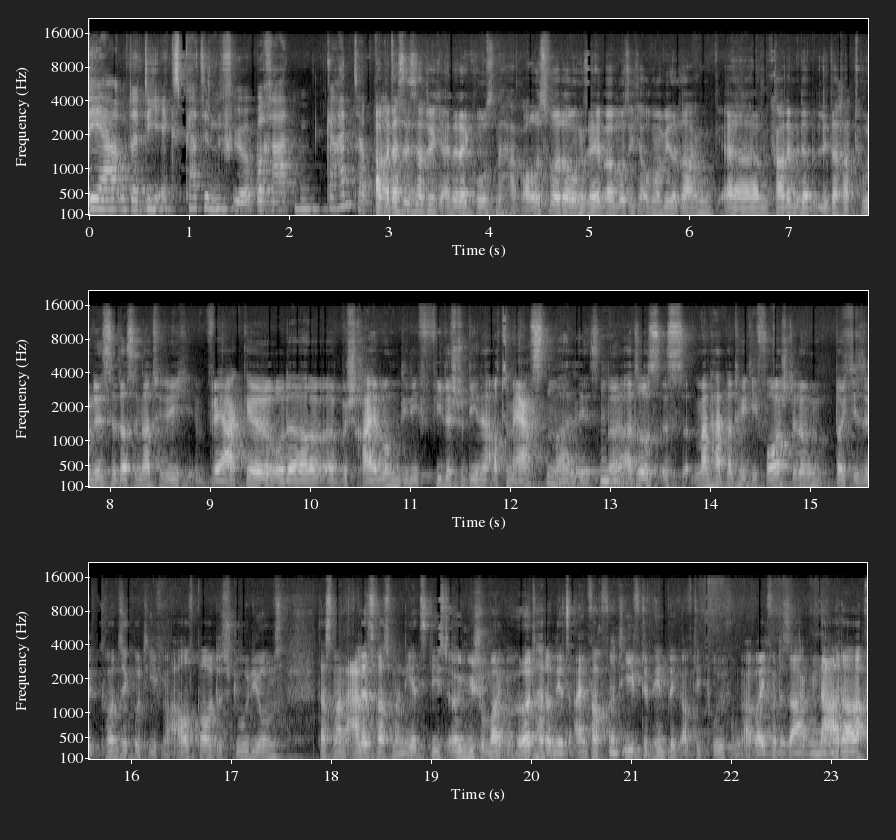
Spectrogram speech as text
der oder die Expertin für Beraten gehandhabt wird. Aber das ist natürlich eine der großen Herausforderungen. Selber muss ich auch mal wieder sagen, äh, gerade mit der Literaturliste, das sind natürlich Werke oder äh, Beschreibungen, die, die viele Studierende auch zum ersten Mal lesen. Ne? Mhm. Ne? Also es ist, man hat natürlich die Vorstellung durch diesen konsekutiven Aufbau des Studiums, dass man alles, was man jetzt liest, irgendwie schon mal gehört hat und jetzt einfach vertieft im Hinblick auf die Prüfung. Aber ich würde sagen, nada.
